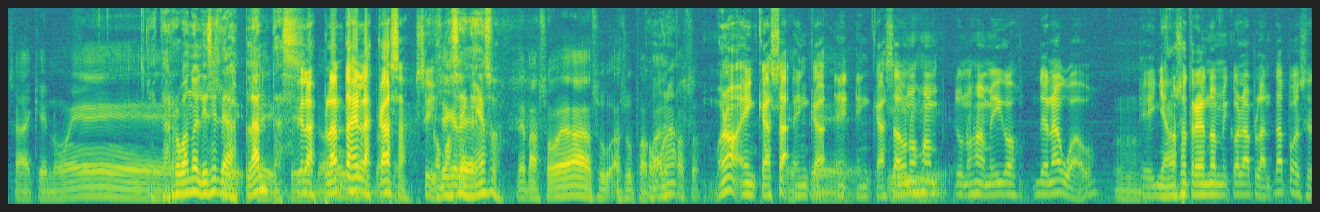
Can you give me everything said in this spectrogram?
O sea, que no es... Que está robando el diésel de las plantas. De las no, plantas en las plantas. casas, sí. ¿Cómo hacen le- eso? Le pasó a, su, a sus papás, una- pasó. bueno, en casa, en, ca- Este, en, en casa de, unos, de unos amigos de Nahuabo, Ujú. eh, ya no se atreven a dormir con la planta porque se,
